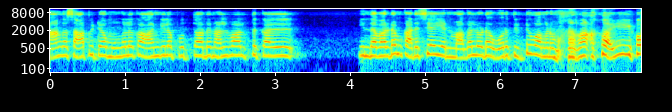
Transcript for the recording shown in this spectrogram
நாங்கள் சாப்பிட்டோம். உங்களுக்கு ஆங்கில புத்தாண்டு நல்வாழ்த்துக்கள். இந்த வருடம் கடைசியாக என் மகளோட ஒரு திட்டு வாங்கணுமா தான் ஐயோ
